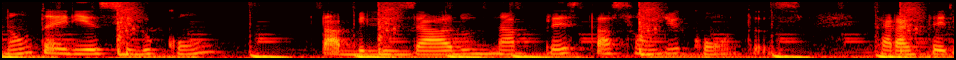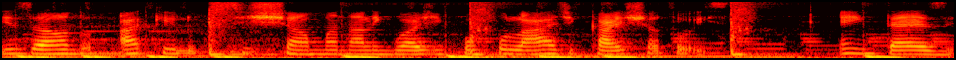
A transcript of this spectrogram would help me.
não teria sido contabilizado na prestação de contas, caracterizando aquilo que se chama na linguagem popular de Caixa 2. Em tese,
